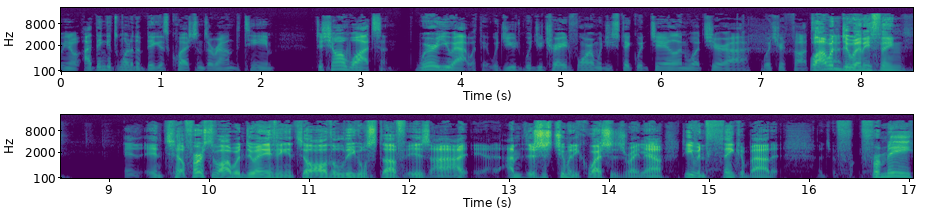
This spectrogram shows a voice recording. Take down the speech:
you know, I think it's one of the biggest questions around the team. Deshaun Watson, where are you at with it? Would you would you trade for him? Would you stick with Jalen? What's your uh, what's your thoughts? Well, I wouldn't that? do anything until first of all, I wouldn't do anything until all the legal stuff is. I, I I'm, there's just too many questions right Yeah. now to even think about it. F- For me,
